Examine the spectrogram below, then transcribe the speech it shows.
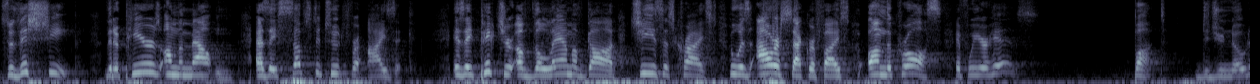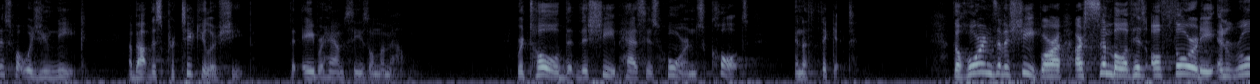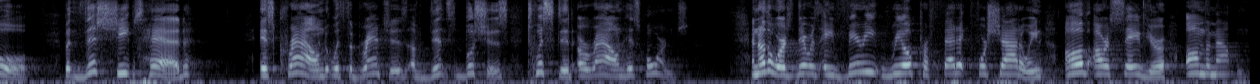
So, this sheep that appears on the mountain as a substitute for Isaac is a picture of the Lamb of God, Jesus Christ, who is our sacrifice on the cross if we are His. But did you notice what was unique about this particular sheep that Abraham sees on the mountain? We're told that this sheep has his horns caught in a thicket. The horns of a sheep are a symbol of his authority and rule. But this sheep's head is crowned with the branches of dense bushes twisted around his horns. In other words, there was a very real prophetic foreshadowing of our Savior on the mountain.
